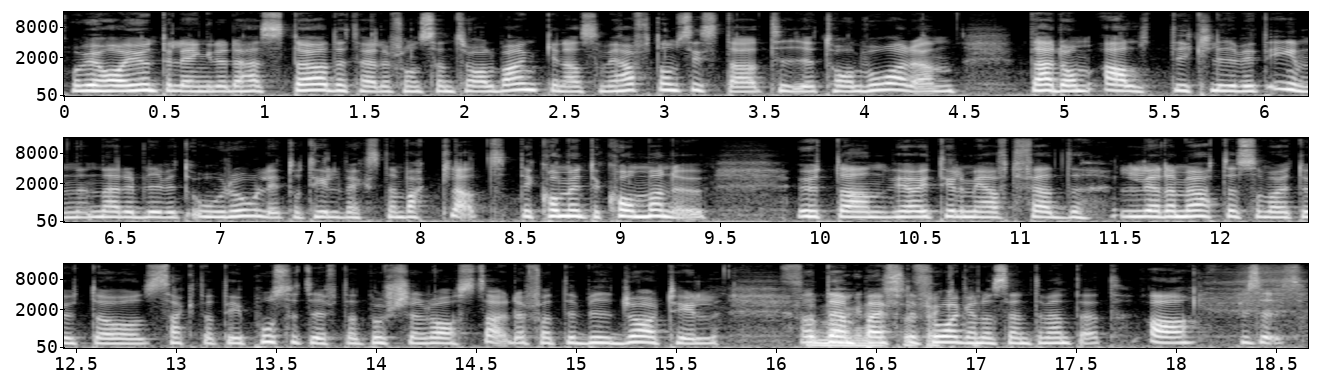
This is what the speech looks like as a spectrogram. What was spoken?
Och vi har ju inte längre det här stödet heller från centralbankerna som vi haft de sista 10-12 åren där de alltid klivit in när det blivit oroligt och tillväxten vacklat. Det kommer inte komma nu. Utan vi har ju till och med haft Fed-ledamöter som varit ute och sagt att det är positivt att börsen rasar därför att det bidrar till att dämpa efterfrågan och sentimentet. Ja, precis.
